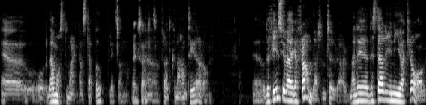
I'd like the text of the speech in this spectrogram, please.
Eh, och, där måste marknaden steppa upp liksom. eh, för att kunna hantera dem. Eh, Och det finns ju vägar fram där som tur är. Men det, det ställer ju nya krav.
